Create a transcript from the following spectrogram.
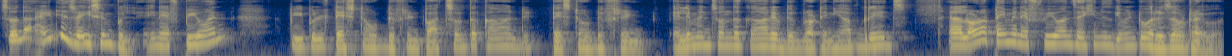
So, the idea is very simple. In FP1, people test out different parts of the car, they test out different elements on the car if they brought any upgrades. And a lot of time in FP1 session is given to a reserve driver.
